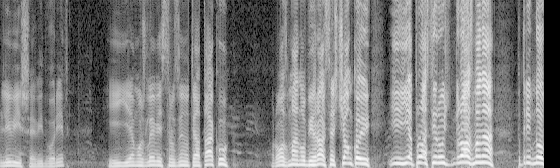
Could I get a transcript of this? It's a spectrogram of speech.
лівіше від воріт. І є можливість розвинути атаку. Розман обігрався з Чонкою. І є простір Розмана. Потрібно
